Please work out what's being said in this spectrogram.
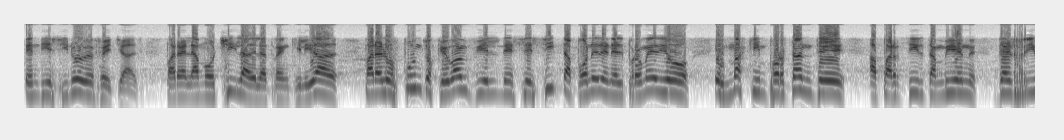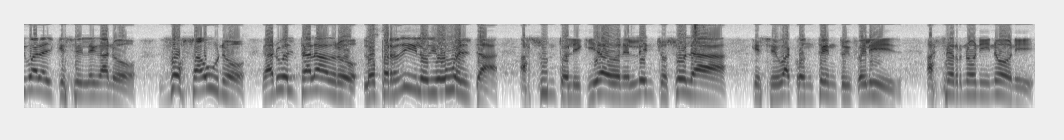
en 19 fechas para la mochila de la tranquilidad, para los puntos que Banfield necesita poner en el promedio, es más que importante a partir también del rival al que se le ganó. 2 a 1, ganó el taladro, lo perdí y lo dio vuelta. Asunto liquidado en el Lencho Sola, que se va contento y feliz a hacer noni noni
